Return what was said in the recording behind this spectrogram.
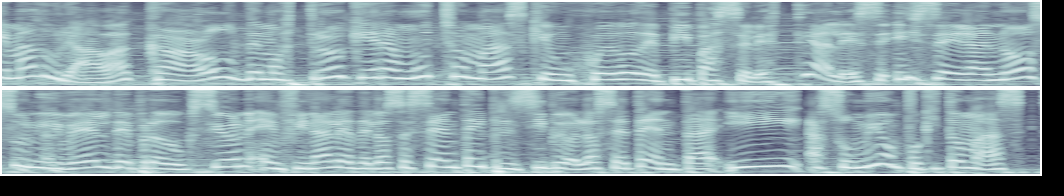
Que maduraba, Carl demostró que era mucho más que un juego de pipas celestiales y se ganó su nivel de producción en finales de los 60 y principios de los 70 y asumió un poquito más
